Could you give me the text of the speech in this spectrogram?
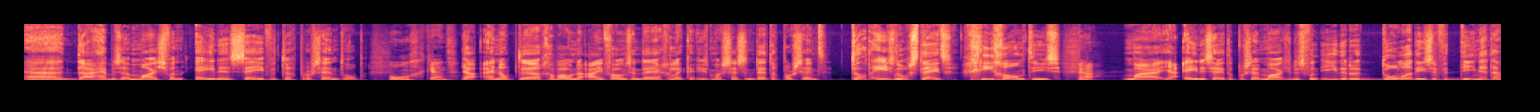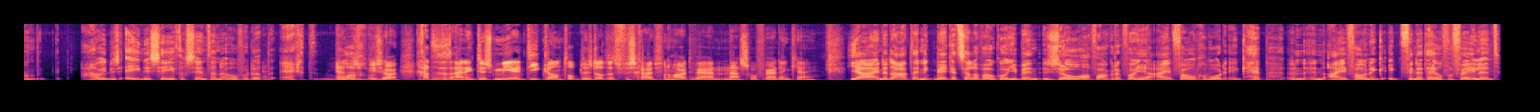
Uh, daar hebben ze een marge van 71% op. Ongekend. Ja, en op de gewone iPhones en dergelijke is maar 36%. Dat is nog steeds gigantisch. Ja. Maar ja, 71% marge. Dus van iedere dollar die ze verdienen, dan hou je dus 71 cent aan over. Dat echt belachelijk. Ja, dat is bizar. Gaat het uiteindelijk dus meer die kant op? Dus dat het verschuift van hardware naar software, denk jij? Ja, inderdaad. En ik merk het zelf ook al. Je bent zo afhankelijk van je iPhone geworden. Ik heb een, een iPhone. Ik, ik vind het heel vervelend.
